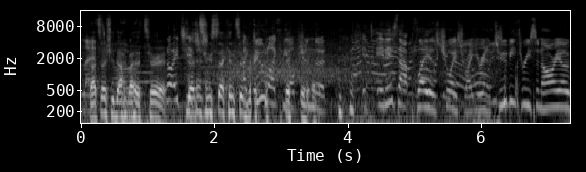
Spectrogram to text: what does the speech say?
clutch. That's why she died by the turret. No, it's- she had it's- two seconds to I break do the like the option that it, it is that player's choice, right? You're in a 2v3 scenario.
